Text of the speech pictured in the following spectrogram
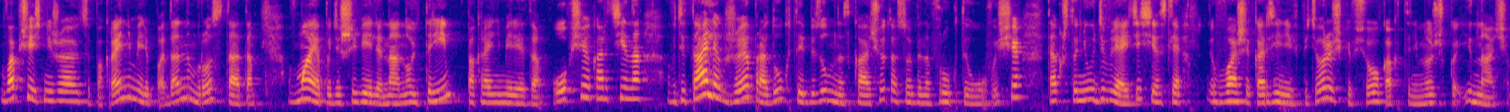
вообще снижаются, по крайней мере, по данным Росстата. В мае подешевели на 0,3, по крайней мере, это общая картина. В деталях же продукты безумно скачут, особенно фрукты и овощи, так что не удивляйтесь, если в вашей корзине в пятерочке все как-то немножечко иначе.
